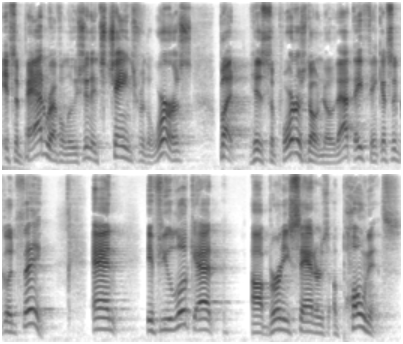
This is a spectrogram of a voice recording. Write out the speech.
it's a bad revolution, it's change for the worse, but his supporters don't know that. They think it's a good thing. And if you look at uh, Bernie Sanders' opponents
